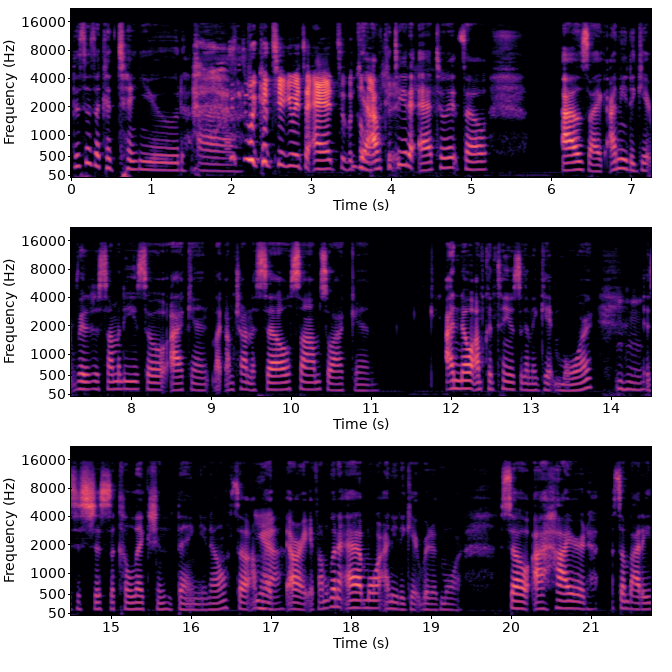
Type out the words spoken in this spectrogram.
this is a continued. Uh, we're continuing to add to the collection. yeah, I'm continuing to add to it. So I was like, I need to get rid of some of these so I can like I'm trying to sell some so I can. I know I'm continuously gonna get more. hmm It's just just a collection thing, you know. So I'm Yeah. like, all right, if I'm gonna add more, I need to get rid of more. So I hired somebody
